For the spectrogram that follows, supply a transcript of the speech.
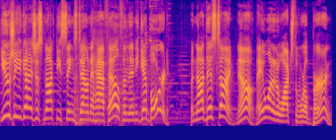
Usually you guys just knock these things down to half health and then you get bored. But not this time. No, they wanted to watch the world burn.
